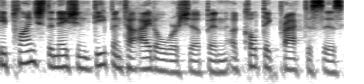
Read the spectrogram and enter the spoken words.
He plunged the nation deep into idol worship and occultic practices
